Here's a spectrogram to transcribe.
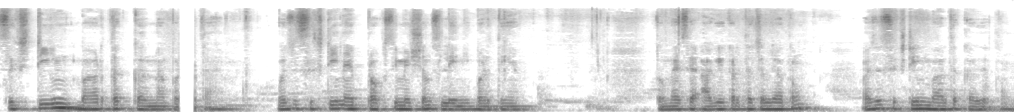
सिक्सटीन बार तक करना पड़ता है। मुझे सिक्सटीन अप्रॉक्सीमेशंस लेनी पड़ती हैं। तो मैं इसे आगे करता चल जाता हूँ। वैसे सिक्सटीन बार तक कर देता हूँ।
